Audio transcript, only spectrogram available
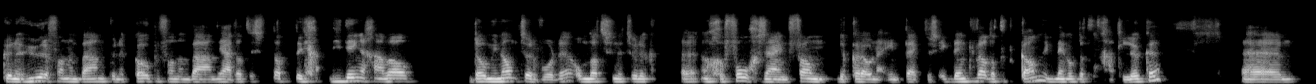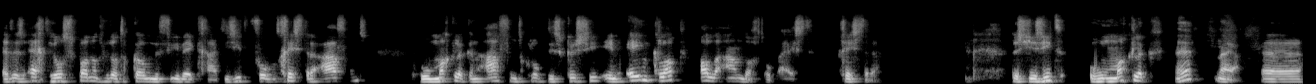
kunnen huren van een baan, kunnen kopen van een baan. Ja, dat is, dat, die, die dingen gaan wel dominanter worden, omdat ze natuurlijk uh, een gevolg zijn van de corona-impact. Dus ik denk wel dat het kan. Ik denk ook dat het gaat lukken. Uh, het is echt heel spannend hoe dat de komende vier weken gaat. Je ziet bijvoorbeeld gisteravond hoe makkelijk een avondklokdiscussie in één klap alle aandacht opeist. Gisteren. Dus je ziet hoe makkelijk hè, nou ja, uh,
